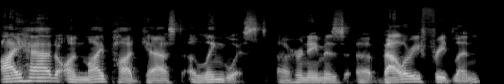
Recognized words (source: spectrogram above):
I had on my podcast a linguist. Uh, her name is uh, Valerie Fridland.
